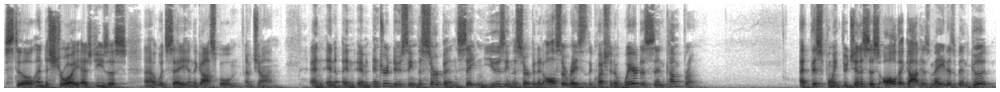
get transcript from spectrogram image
steal, and destroy, as Jesus uh, would say in the Gospel of John. And in introducing the serpent and Satan using the serpent, it also raises the question of where does sin come from? At this point, through Genesis, all that God has made has been good,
